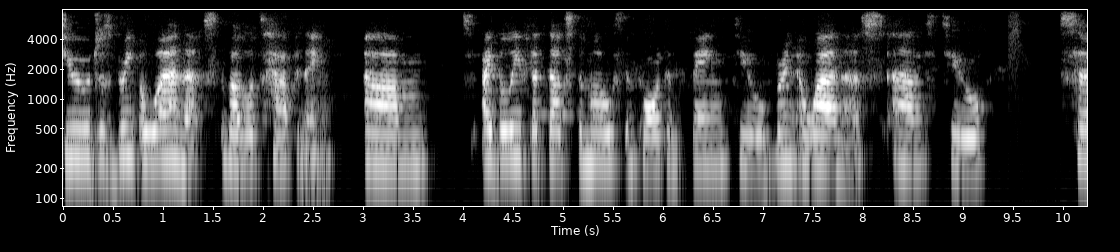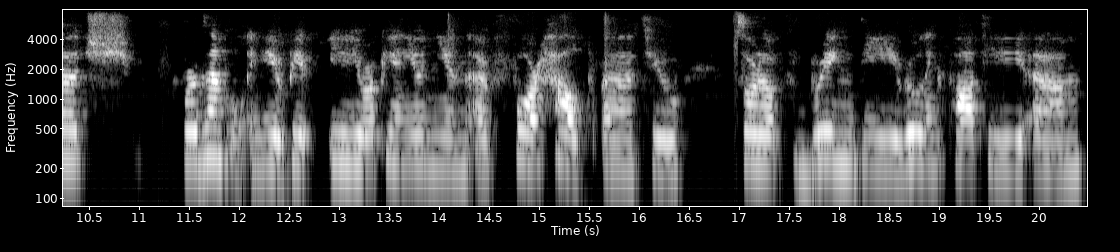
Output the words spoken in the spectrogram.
to just bring awareness about what's happening. Um, I believe that that's the most important thing to bring awareness and to search, for example, in Europe, European Union uh, for help uh, to sort of bring the ruling party um,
